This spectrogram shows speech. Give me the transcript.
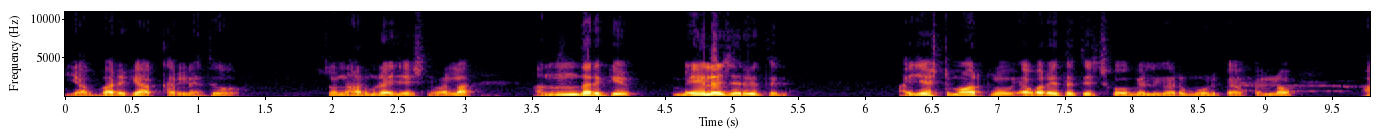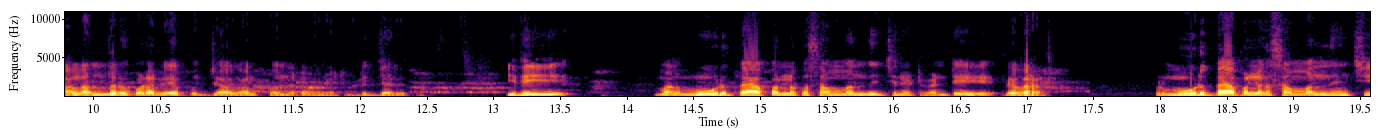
ఎవ్వరికీ అక్కర్లేదు. సో నార్మలైజేషన్ వల్ల అందరికీ మేలే జరుగుతుంది. హయ్యెస్ట్ మార్కులు ఎవరైతే తెచ్చుకోగలిగారో మూడు పేపర్లో వాళ్ళందరూ కూడా రేపు ఉద్యోగాలు పొందడం అనేటువంటిది జరుగుతుంది. ఇది మన మూడు పేపర్లకు సంబంధించినటువంటి వివరణ. ఇప్పుడు మూడు పేపర్లకు సంబంధించి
